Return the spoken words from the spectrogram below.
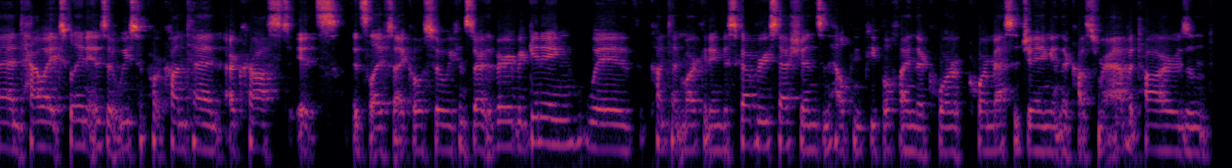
And how I explain it is that we support content across its its life cycle. So we can start at the very beginning with content marketing discovery sessions and helping people find their core core messaging and their customer avatars and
